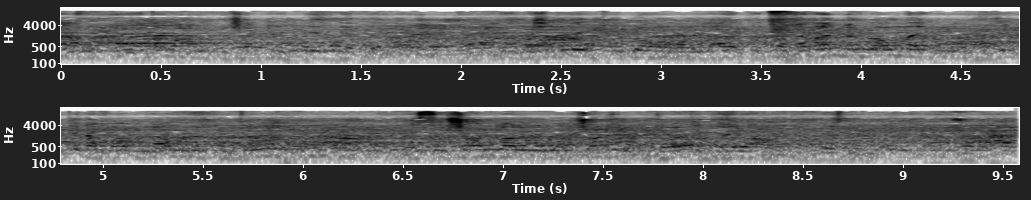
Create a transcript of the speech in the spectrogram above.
فرق معانا طبعا بشكل كبير جدا بشكرهم كلهم والله كنت أتمنى إن هم يبقوا موجودين كده من أول البطوله بس إن شاء الله الماتشات البطولات الجاية باذن الله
